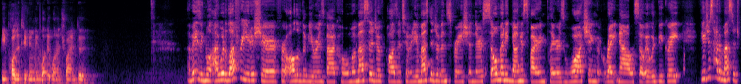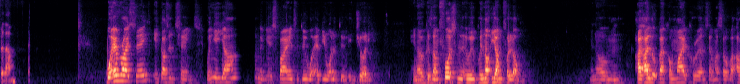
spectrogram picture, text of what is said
be positive in what they want to try and do. Amazing. Well, I would love for you to share for all of the viewers back home a message of positivity, a message of inspiration. There's so many young aspiring players watching right now, so it would be great if you just had a message for them. Whatever I say, it doesn't change. When you're young and you're aspiring to do whatever you want to do, enjoy. You know, because unfortunately we're not young for long. You know, um, I, I, look back on my career and say to myself, I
